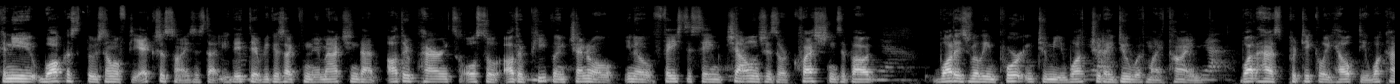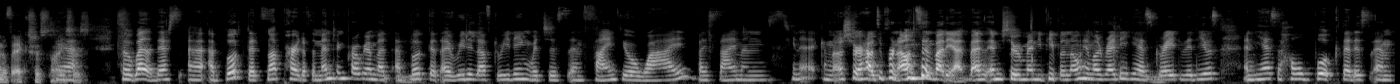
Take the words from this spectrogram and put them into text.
Can you walk us through some of the exercises that you did mm-hmm. there? Because I can imagine that other parents, also other people mm-hmm. in general, you know, face the same challenges or questions about yeah what is really important to me? What yeah. should I do with my time? Yeah. What has particularly helped you? What kind of exercises? Yeah. So, well, there's a, a, book that's not part of the mentoring program, but a mm-hmm. book that I really loved reading, which is um, Find Your Why by Simon Sinek. I'm not sure how to pronounce him, but yeah, I'm sure many people know him already. He has mm-hmm. great videos and he has a whole book that is um,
